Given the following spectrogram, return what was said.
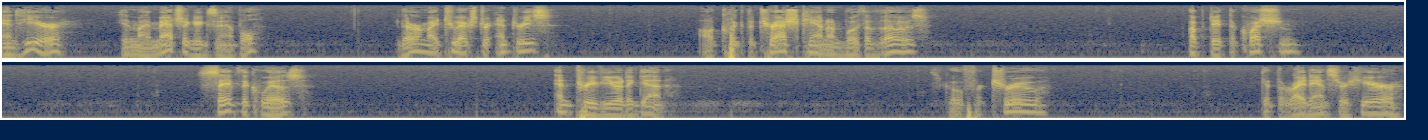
And here, in my matching example, there are my two extra entries. I'll click the trash can on both of those, update the question, save the quiz, and preview it again. Let's go for true. Get the right answer here.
